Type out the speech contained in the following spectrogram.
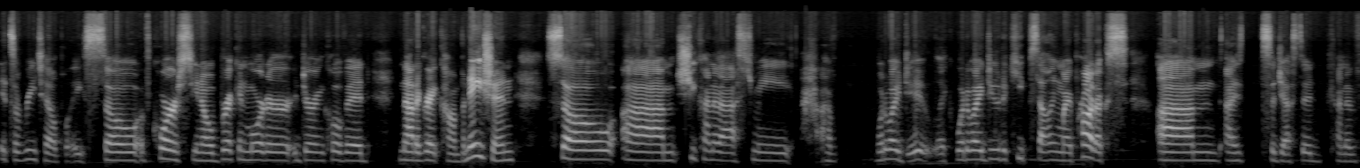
it's a retail place. So of course, you know, brick and mortar during COVID, not a great combination. So um, she kind of asked me, "How- "What do I do? Like, what do I do to keep selling my products?" Um, I suggested kind of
